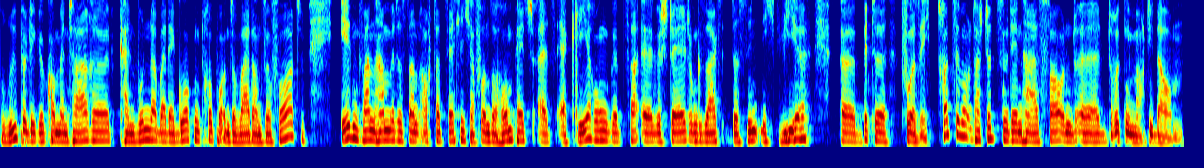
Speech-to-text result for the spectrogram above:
rüpelige Kommentare, kein Wunder bei der Gurkentruppe und so weiter und so fort. Irgendwann haben wir das dann auch tatsächlich auf unserer Homepage als Erklärung äh, gestellt und gesagt, das sind nicht wir, äh, bitte Vorsicht. Trotzdem unterstützen wir den HSV und äh, drücken ihm auch die Daumen.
